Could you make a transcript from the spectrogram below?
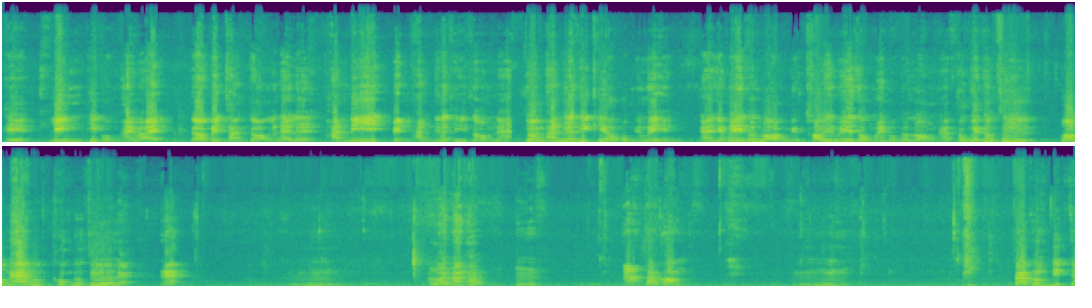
เพจลิงก์ที่ผมให้ไว้ แล้วไปสั่งจองกันได้เลย พันนี้เป็นพันเนื้อสีส้มนะ ส่วนพันเนื้อสีเขียวผมยังไม่เห็นนะยังไม่ได้ทดลองเขายังไม่ได้ส่งให้ผมทดลองนะครับสงสัยต้องซื้อรอบหน้าคงต้องซื้อแหละ นะอืมอร่อยมากครับ อืมอะตากล้อง อืมตากล้องติดใจ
